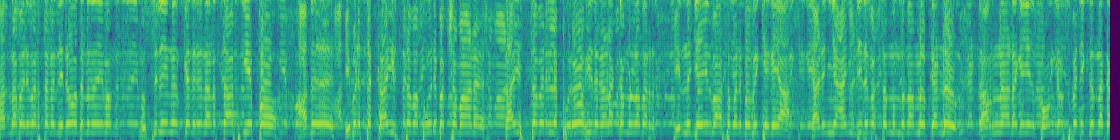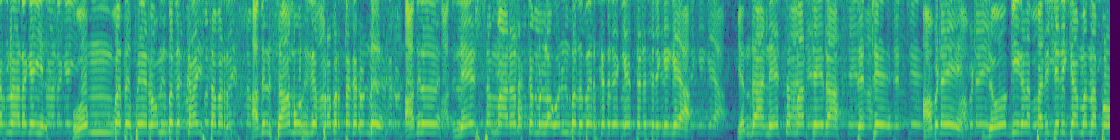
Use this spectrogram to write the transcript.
മതപരിവർത്തന നിരോധന നിയമം മുസ്ലിങ്ങൾക്കെതിരെ നടത്താക്കിയപ്പോ അത് ഇവിടുത്തെ ക്രൈസ്തവ ഭൂരിപക്ഷമാണ്. ക്രൈസ്തവരിലെ പുരോഹിതരടക്കമുള്ളവർ ഇന്ന് ജയിൽവാസം അനുഭവിക്കുകയാ. കഴിഞ്ഞ അഞ്ച് ദിവസം മുമ്പ് നമ്മൾ കണ്ടു കർണാടകയിൽ കോൺഗ്രസ് ഭരിക്കുന്ന കർണാടകയിൽ ഒമ്പത് പേർ ഒമ്പത് ക്രൈസ്തവർ അതിൽ സാമൂഹിക പ്രവർത്തകരുണ്ട്. അതിൽ നേഴ്സന്മാരടക്കമുള്ള ഒൻപത് പേർക്കെതിരെ കേസെടുത്തിരിക്കുകയാ. എന്താ നേഴ്സന്മാർ ചെയ്ത തെറ്റ്? അവിടെ രോഗികളെ പരിചരിക്കാൻ വന്നപ്പോ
